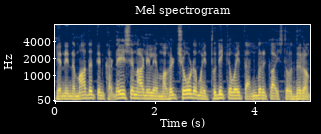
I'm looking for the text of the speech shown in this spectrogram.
என்னை இந்த மாதத்தின் கடைசி நாளிலே மகிழ்ச்சியோடு உமை துதிக்க வைத்த அன்பிற்காய் ஸ்தோத்திரம்.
